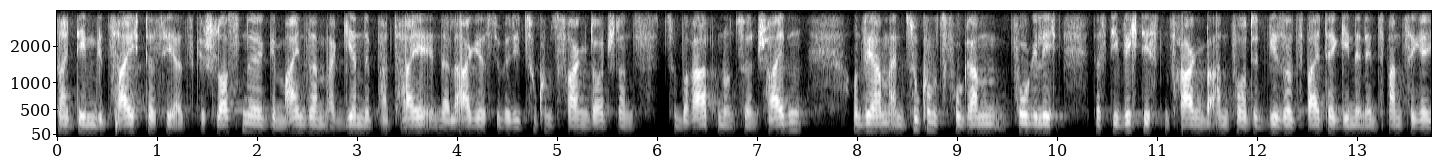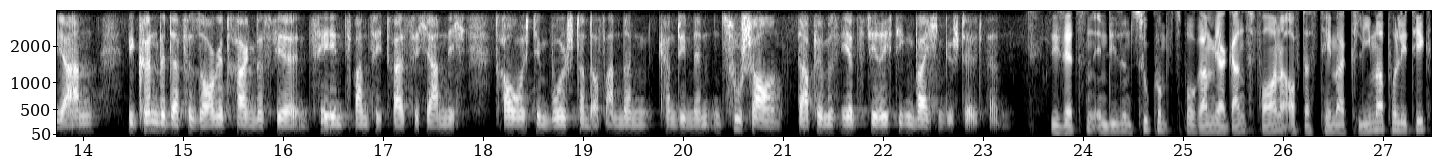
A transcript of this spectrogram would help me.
seitdem gezeigt, dass sie als geschlossene, gemeinsam agierende Partei in der Lage ist, über die Zukunftsfragen Deutschlands zu beraten und zu entscheiden. Und wir haben ein Zukunftsprogramm vorgelegt, das die wichtigsten Fragen beantwortet. Wie soll es weitergehen in den 20er Jahren? Wie können wir dafür Sorge tragen, dass wir in 10, 20, 30 Jahren nicht traurig dem Wohlstand auf anderen Kontinenten zuschauen? Dafür müssen jetzt die richtigen Weichen gestellt werden. Sie setzen in diesem Zukunftsprogramm ja ganz vorne auf das Thema Klimapolitik.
